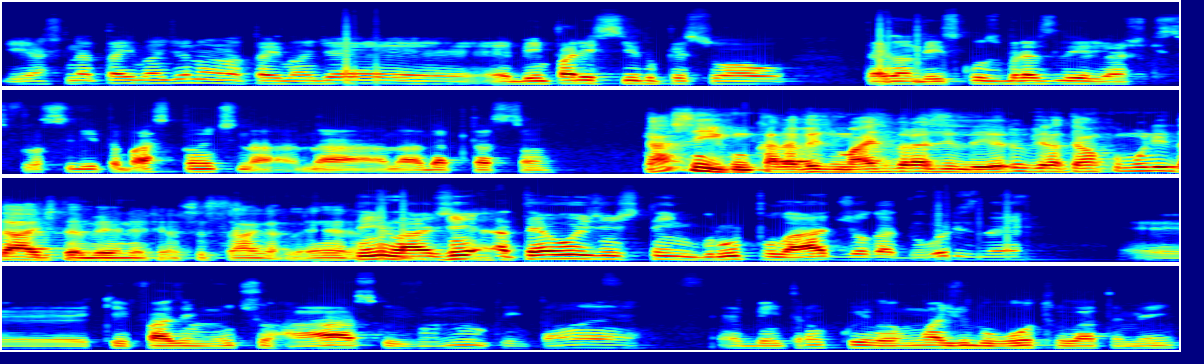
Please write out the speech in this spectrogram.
E acho que na Tailândia não, na Tailândia é, é bem parecido o pessoal tailandês com os brasileiros, eu acho que isso facilita bastante na, na, na adaptação. Ah, sim, com cada vez mais brasileiro vira até uma comunidade também, né? Acessar a galera. Tem lá, gente, até hoje a gente tem grupo lá de jogadores, né? É, que fazem muito churrasco junto, então é, é bem tranquilo, um ajuda o outro lá também.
